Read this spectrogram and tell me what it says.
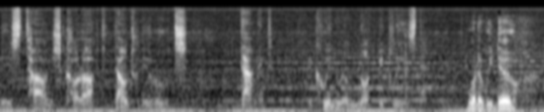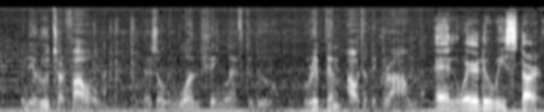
This town is corrupt down to the roots. Damn it. The Queen will not be pleased. What do we do? When the roots are fouled, there's only one thing left to do. Rip them out of the ground. And where do we start?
